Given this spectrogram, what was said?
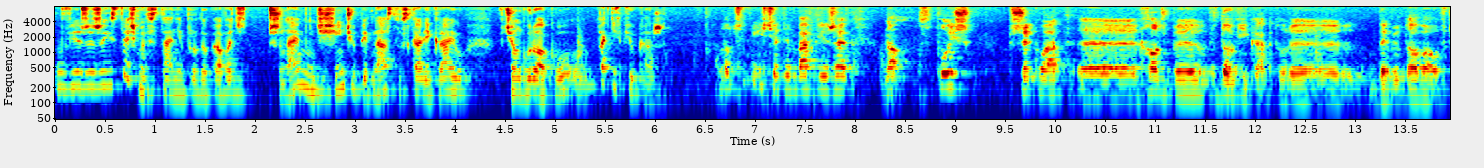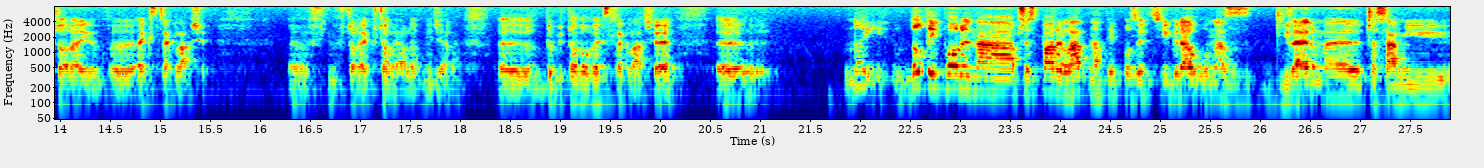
uwierzę, że jesteśmy w stanie produkować przynajmniej 10-15 w skali kraju w ciągu roku takich piłkarzy. Ale oczywiście, tym bardziej, że no, spójrz przykład y, choćby Wdowika, który debiutował wczoraj w Ekstraklasie. Y, wczoraj jak wczoraj, ale w niedzielę. Y, debiutował w Ekstraklasie. No i do tej pory na, przez parę lat na tej pozycji grał u nas z czasami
